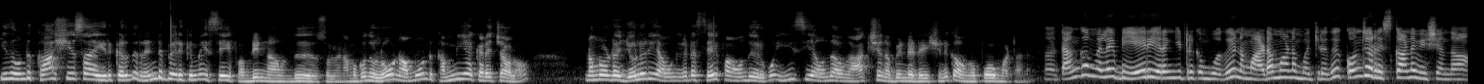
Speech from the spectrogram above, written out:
இது வந்து காஷியஸாக இருக்கிறது ரெண்டு பேருக்குமே சேஃப் அப்படின்னு நான் வந்து சொல்லுவேன் நமக்கு வந்து லோன் அமௌண்ட் கம்மியாக கிடைச்சாலும் நம்மளோட ஜுவல்லரி அவங்ககிட்ட சேஃபாக வந்து இருக்கும். ஈஸியாக வந்து அவங்க ஆக்ஷன் அப்படின்ற டெசிஷனுக்கு அவங்க போக மாட்டாங்க. தங்கம் விலை இப்படி ஏறி இறங்கிட்டு இருக்கும்போது நம்ம அடமானம் வைக்கிறது கொஞ்சம் ரிஸ்கான விஷயம் தான்.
